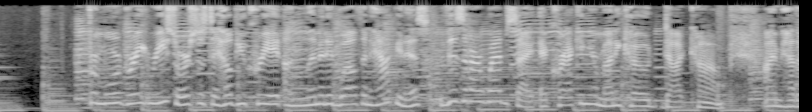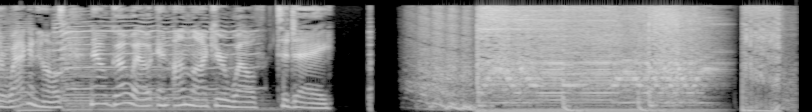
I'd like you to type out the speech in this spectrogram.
For more great resources to help you create unlimited wealth and happiness, visit our website at crackingyourmoneycode.com. I'm Heather Wagenhals. Now go out and unlock your wealth today.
